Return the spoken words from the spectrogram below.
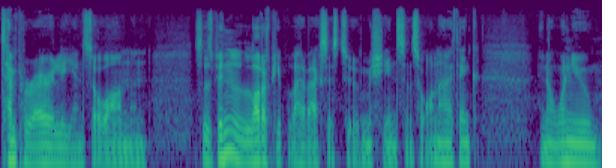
temporarily and so on. And so there's been a lot of people that have access to machines and so on. And i think you know when you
